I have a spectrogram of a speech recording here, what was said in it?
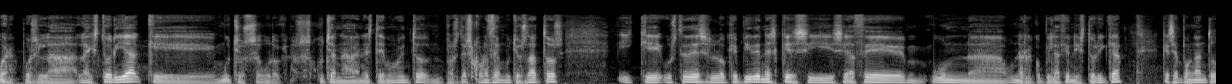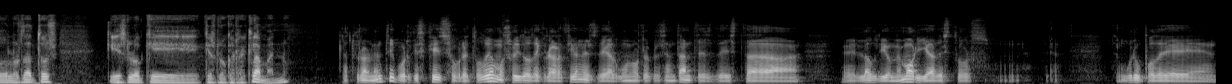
Bueno, pues la, historia que muchos seguro que nos escuchan en este momento pues desconocen muchos datos y que ustedes lo que piden es que si se hace una, una recopilación histórica que se pongan todos los datos que es lo que, es lo que reclaman, ¿no? Naturalmente, porque es que sobre todo hemos oído declaraciones de algunos representantes de esta el audio memoria de estos un grupo de,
